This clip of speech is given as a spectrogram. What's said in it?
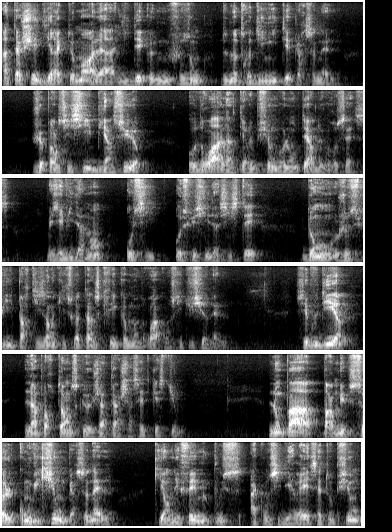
attachées directement à l'idée que nous nous faisons de notre dignité personnelle. Je pense ici, bien sûr, au droit à l'interruption volontaire de grossesse, mais évidemment aussi au suicide assisté, dont je suis partisan qu'il soit inscrit comme un droit constitutionnel. C'est vous dire l'importance que j'attache à cette question. Non pas par mes seules convictions personnelles, qui en effet me poussent à considérer cette option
